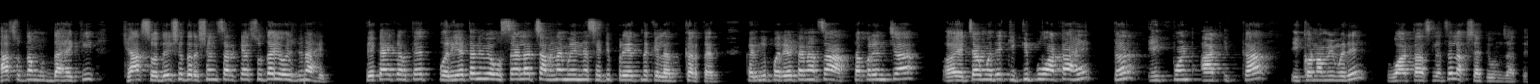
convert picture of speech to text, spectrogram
हा सुद्धा मुद्दा आहे की ह्या स्वदेश दर्शन सारख्या सुद्धा योजना आहेत. ते काय करतायत? पर्यटन व्यवसायाला चालना मिळण्यासाठी प्रयत्न केला करतायत. कारण की पर्यटनाचा आतापर्यंतच्या याच्यामध्ये किती वाटा आहे? तर एक पॉईंट आठ इतका इकॉनॉमीमध्ये वाटा असल्याचं लक्षात येऊन जाते.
